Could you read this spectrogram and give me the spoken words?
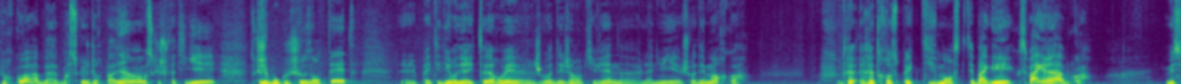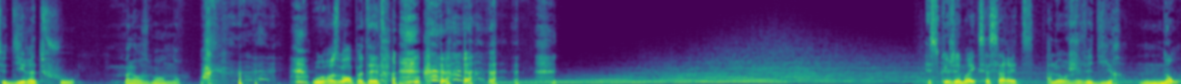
pourquoi? Bah, Parce que je dors pas bien, parce que je suis fatigué, parce que j'ai beaucoup de choses en tête. J'ai pas été dire au directeur, oui, je vois des gens qui viennent la nuit, je vois des morts, quoi rétrospectivement, c'était pas gay, pas agréable, quoi. Mais se dire être fou, malheureusement, non. Ou heureusement, peut-être. Est-ce que j'aimerais que ça s'arrête? Alors je vais dire non,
